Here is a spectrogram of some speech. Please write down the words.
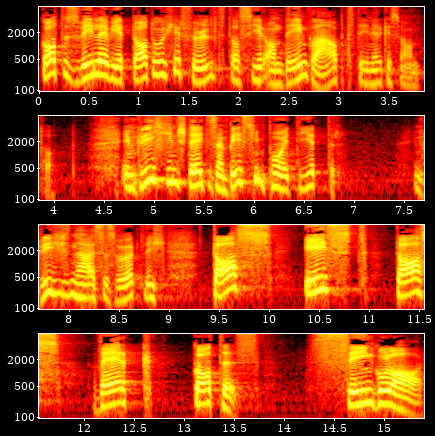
Gottes Wille wird dadurch erfüllt, dass ihr an den glaubt, den er gesandt hat. Im Griechischen steht es ein bisschen poetierter. Im Griechischen heißt es wörtlich, das ist das Werk Gottes. Singular.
